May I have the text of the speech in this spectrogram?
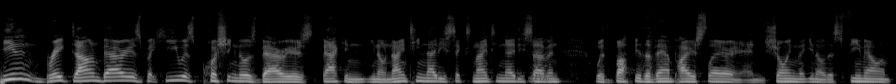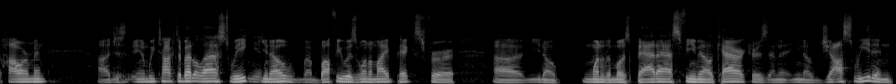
he didn't break down barriers, but he was pushing those barriers back in you know 1996, 1997 with Buffy the Vampire Slayer and, and showing that you know this female empowerment. Uh, just and we talked about it last week. Yeah. You know, Buffy was one of my picks for uh, you know one of the most badass female characters, and uh, you know Joss Whedon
